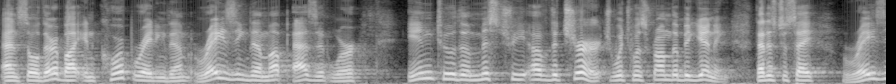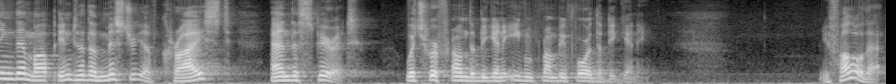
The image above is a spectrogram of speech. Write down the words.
and so thereby incorporating them, raising them up, as it were, into the mystery of the church, which was from the beginning. That is to say, raising them up into the mystery of Christ and the Spirit which were from the beginning, even from before the beginning. You follow that?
